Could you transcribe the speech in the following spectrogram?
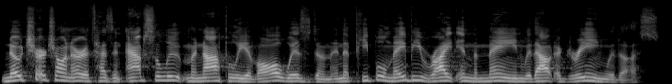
no church on earth has an absolute monopoly of all wisdom and that people may be right in the main without agreeing with us.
